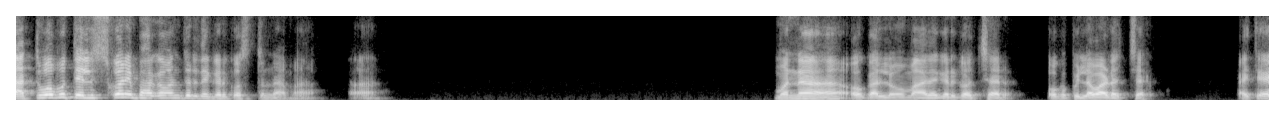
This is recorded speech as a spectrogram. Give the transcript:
తత్వము తెలుసుకొని భగవంతుడి దగ్గరికి వస్తున్నామా? మొన్న ఒకళ్ళు మా దగ్గరికి వచ్చారు. ఒక పిల్లవాడు వచ్చారు అయితే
